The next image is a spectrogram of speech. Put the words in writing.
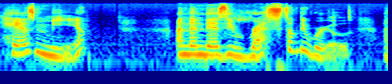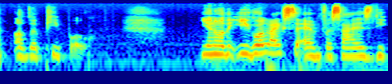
Here's me, and then there's the rest of the world and other people. you know, the ego likes to emphasize the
